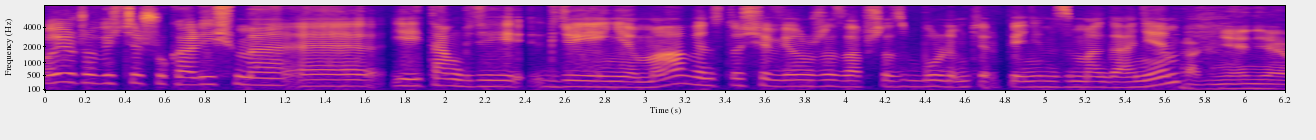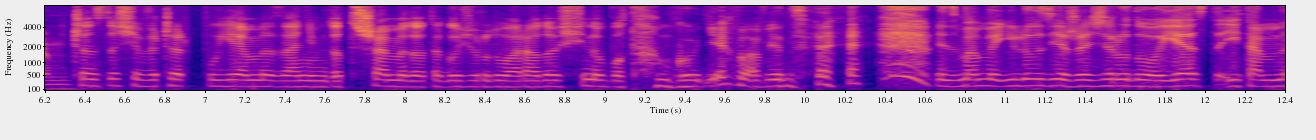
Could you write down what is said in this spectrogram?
No i oczywiście szukaliśmy e, jej tam, gdzie, gdzie jej nie ma, więc to się wiąże zawsze z bólem, cierpieniem, zmaganiem. Pragnieniem, Często się wyczerpujemy, zanim dotrzemy do tego źródła radości, no bo tam go nie ma, więc, więc mamy iluzję, że źródło jest i tam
